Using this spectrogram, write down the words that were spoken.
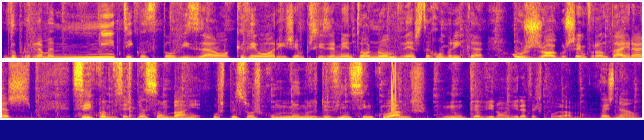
do programa mítico de televisão que deu origem precisamente ao nome desta rubrica, os Jogos Sem Fronteiras. Sim, quando vocês pensam bem, as pessoas com menos de 25 anos nunca viram em direto este programa. Pois não.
